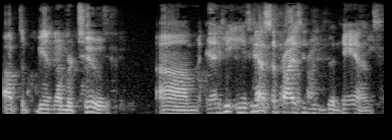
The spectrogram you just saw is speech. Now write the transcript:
up to be a number two, um, and he, he has surprisingly good hands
